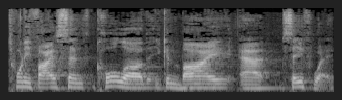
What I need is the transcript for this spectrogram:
25 cent cola that you can buy at Safeway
